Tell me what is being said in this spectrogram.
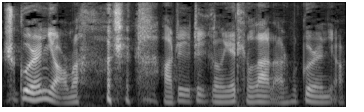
是贵人鸟吗？啊，这个这个梗也挺烂的，什么贵人鸟？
